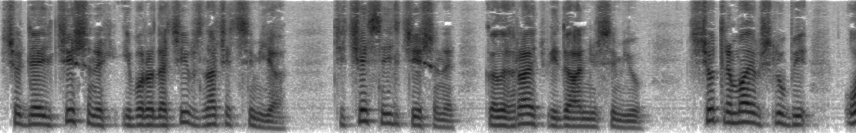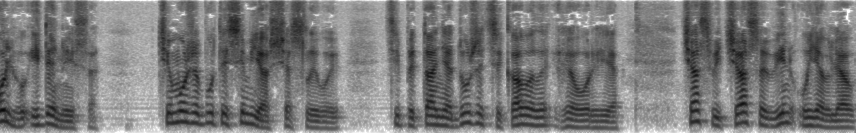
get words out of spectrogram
що для Ільчишиних і бородачів значить сім'я, ті чесні Ільчишини, коли грають в ідеальну сім'ю, що тримає в шлюбі Ольгу і Дениса, чи може бути сім'я щасливою? Ці питання дуже цікавили Георгія. Час від часу він уявляв,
